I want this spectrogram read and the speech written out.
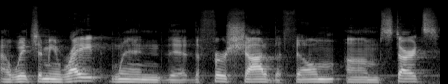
uh, which I mean, right when the the first shot of the film um, starts,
